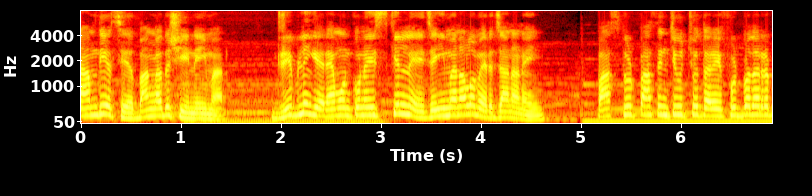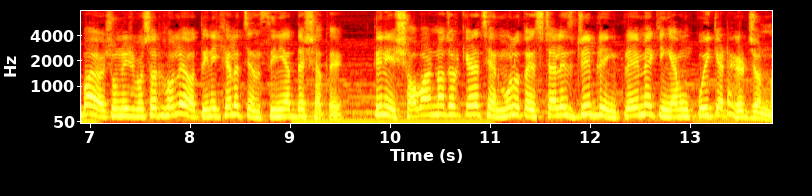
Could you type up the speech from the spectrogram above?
নাম দিয়েছে বাংলাদেশি নেইমার। ড্রিবলিং এর এমন কোনো স্কিল নেই যে ইমান আলমের জানা নেই। পাঁচ ফুট পাঁচ ইঞ্চি উচ্চতার এই ফুটবলারের বয়স উনিশ বছর হলেও তিনি খেলেছেন সিনিয়রদের সাথে। তিনি সবার নজর কেড়েছেন মূলত স্টাইলিশ ড্রিবলিং প্লে মেকিং এবং কুইক অ্যাটাকের জন্য।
